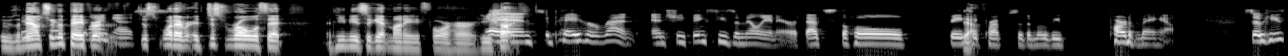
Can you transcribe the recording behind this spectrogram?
It was There's announced in the paper. Uh, blindness. Just whatever. It just roll with it. And he needs to get money for her. He thought, and to pay her rent, and she thinks he's a millionaire. That's the whole basic premise of the movie, part of the mayhem. So he's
